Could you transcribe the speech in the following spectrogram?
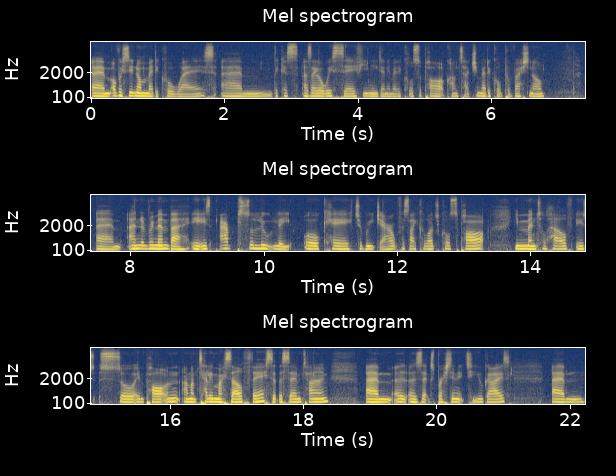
Um, obviously, non medical ways, um, because as I always say, if you need any medical support, contact your medical professional. Um, and remember, it is absolutely okay to reach out for psychological support. Your mental health is so important, and I'm telling myself this at the same time um, as, as, expressing it to you guys. Um,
